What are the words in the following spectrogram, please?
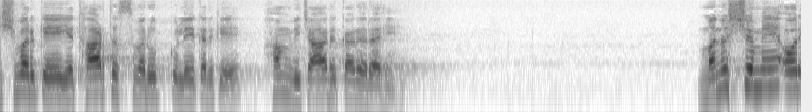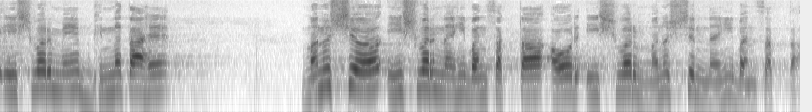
ईश्वर के यथार्थ स्वरूप को लेकर के हम विचार कर रहे हैं। मनुष्य में और ईश्वर में भिन्नता है। मनुष्य ईश्वर नहीं बन सकता और ईश्वर मनुष्य नहीं बन सकता।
